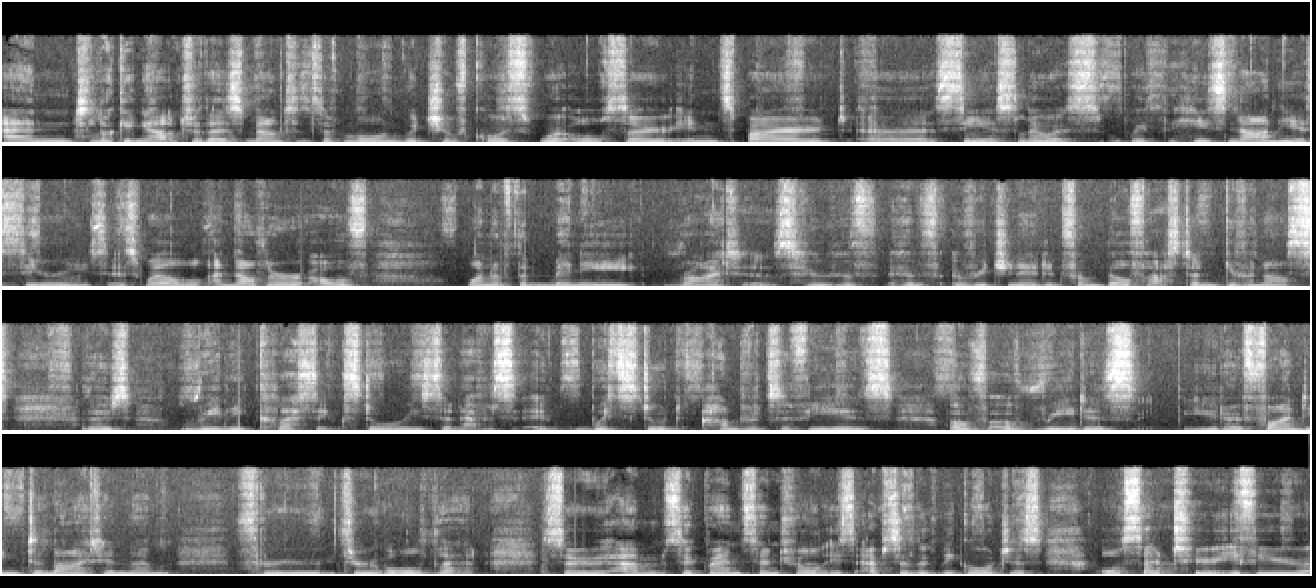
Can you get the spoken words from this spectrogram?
and looking out to those mountains of Mourne, which of course were also inspired uh, C.S. Lewis with his Narnia series as well, another of one of the many writers who have, have originated from Belfast and given us those really classic stories that have withstood hundreds of years of, of readers, you know, finding delight in them through through all that. So um, so Grand Central is absolutely gorgeous. Also, too, if you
